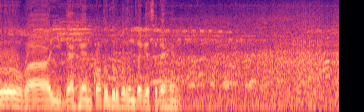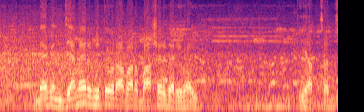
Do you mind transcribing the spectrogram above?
ও ভাই, দেখেন কত দূর পর্যন্ত গেছে, দেখেন। দেখেন, জ্যামের ভিতর আবার বাসের গাড়ি, ভাই। কি আশ্চর্য।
